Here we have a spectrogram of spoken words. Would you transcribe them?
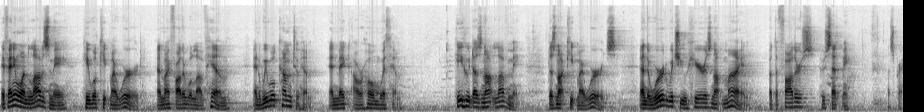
If anyone loves me, he will keep my word, and my Father will love him, and we will come to him and make our home with him. He who does not love me does not keep my words, and the word which you hear is not mine, but the Father's who sent me. Let's pray.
